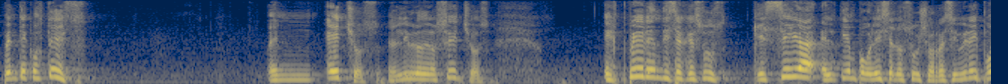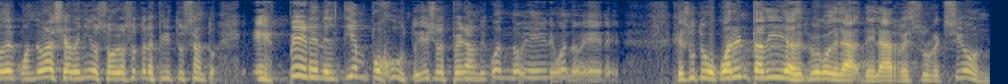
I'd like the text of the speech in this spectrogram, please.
Pentecostés, en Hechos, en el libro de los Hechos. Esperen, dice Jesús, que sea el tiempo que le dice a los suyos, recibiréis poder cuando haya venido sobre vosotros el Espíritu Santo. Esperen el tiempo justo. Y ellos esperando, ¿y cuándo viene? ¿Cuándo viene? Jesús tuvo 40 días luego de la, resurrección,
